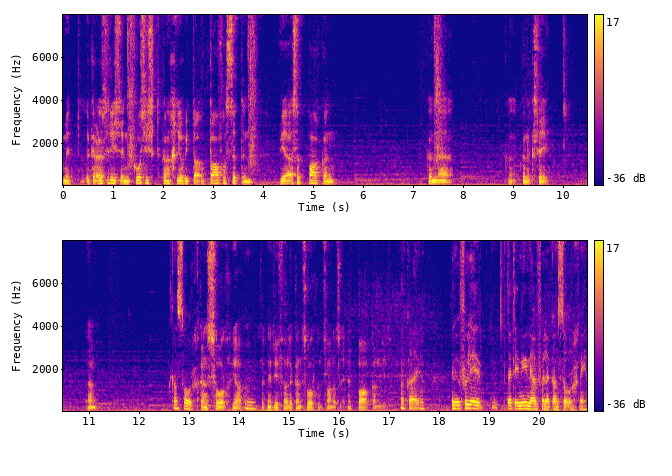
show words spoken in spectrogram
met groceries en kossies te kan gee op die ta op tafel sit en weer as 'n pa kan kan uh, kan, kan ek sê um, Kan sorg. kan sorg ja mm. dat ek net weer vir hulle kan sorg en so aan as 'n pa kan wees Okay. En hoe voel jy dat jy nie nou vir hulle kan sorg nie?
